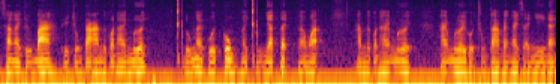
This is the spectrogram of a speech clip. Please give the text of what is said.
Sang ngày thứ ba thì chúng ta ăn được con 20 đúng ngày cuối cùng, ngày chủ nhật đấy, phải không ạ? Ăn được con 20 20 của chúng ta về ngày giải nhì này.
